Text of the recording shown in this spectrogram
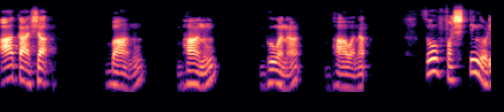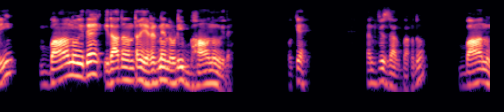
ಆಕಾಶ, ಬಾನು, ಭಾನು, ಭುವನ, ಭಾವನ. ಸೊ ಫಸ್ಟಿಂಗ್ ನೋಡಿ ಬಾನು ಇದೆ, ಇದಾದ ನಂತರ ಎರಡನೇ ನೋಡಿ ಭಾನು ಇದೆ. ಓಕೆ? ಕನ್ಫ್ಯೂಸ್ ಆಗಬಾರ್ದು. ಬಾನು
